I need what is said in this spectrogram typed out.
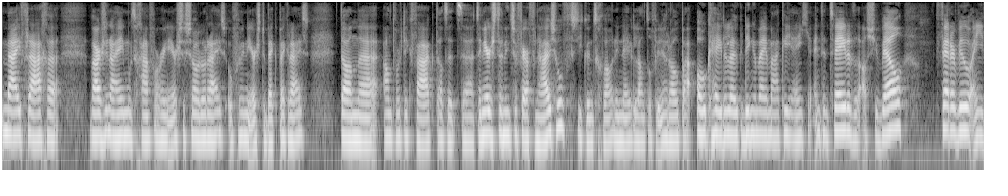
mij vragen waar ze nou heen moeten gaan voor hun eerste solo-reis of hun eerste backpackreis, dan uh, antwoord ik vaak dat het uh, ten eerste niet zo ver van huis hoeft. Dus je kunt gewoon in Nederland of in Europa ook hele leuke dingen meemaken in je eentje. En ten tweede dat als je wel verder wil en je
